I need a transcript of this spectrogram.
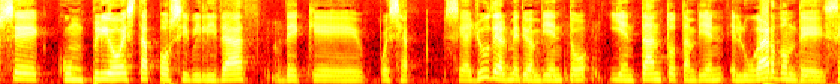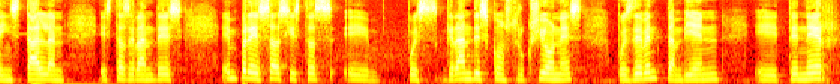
se cumplió esta posibilidad de que pues se se ayude al medio ambiente y en tanto también el lugar donde se instalan estas grandes empresas y estas eh, pues grandes construcciones pues deben también eh, tener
